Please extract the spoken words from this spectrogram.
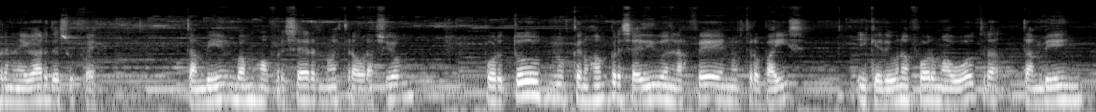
renegar de su fe. También vamos a ofrecer nuestra oración por todos los que nos han precedido en la fe en nuestro país y que de una forma u otra también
